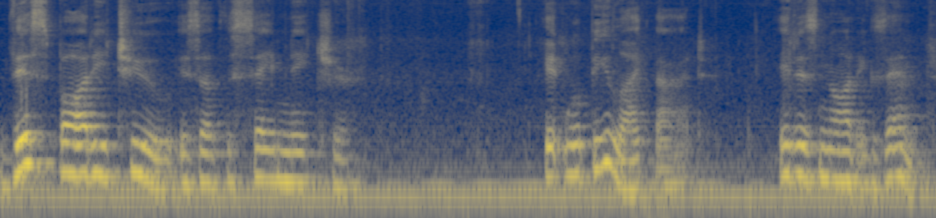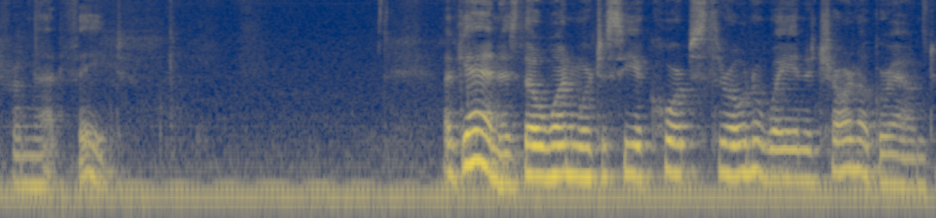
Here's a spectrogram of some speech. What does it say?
This body too is of the same nature. It will be like that. It is not exempt from that fate. Again, as though one were to see a corpse thrown away in a charnel ground,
